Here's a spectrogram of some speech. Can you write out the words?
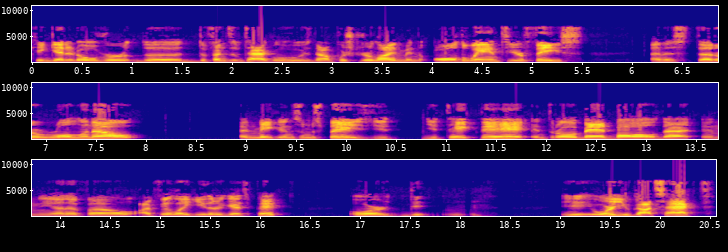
can get it over the defensive tackle who has now pushed your lineman all the way into your face. And instead of rolling out and making some space, you you take the hit and throw a bad ball that in the NFL I feel like either gets picked or or you got sacked.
